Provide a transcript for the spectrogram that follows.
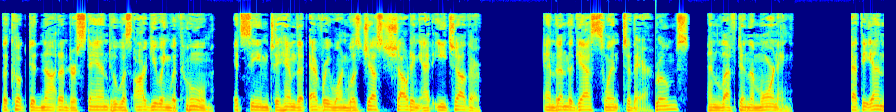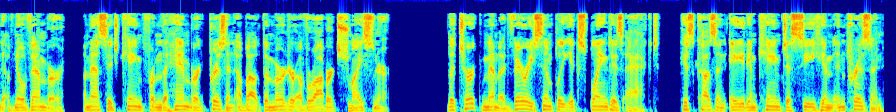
The cook did not understand who was arguing with whom, it seemed to him that everyone was just shouting at each other. And then the guests went to their rooms, and left in the morning. At the end of November, a message came from the Hamburg prison about the murder of Robert Schmeissner. The Turk Mehmed very simply explained his act. His cousin Aydin came to see him in prison,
